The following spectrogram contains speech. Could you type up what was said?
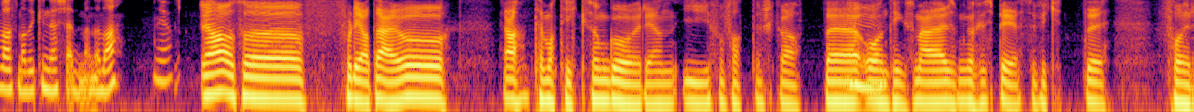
Hva som hadde kunnet skjedd med henne da. Ja, altså fordi at det er jo ja, tematikk som går igjen i forfatterskapet, Mm. og en ting som er liksom ganske spesifikt eh, for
